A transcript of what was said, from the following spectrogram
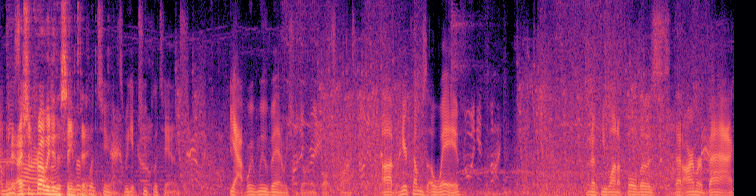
And Right, I should probably do the same thing. Platoons. We get two platoons. Yeah, we move in. We should go in with both squads. Um, here comes a wave. I don't know if you want to pull those that armor back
